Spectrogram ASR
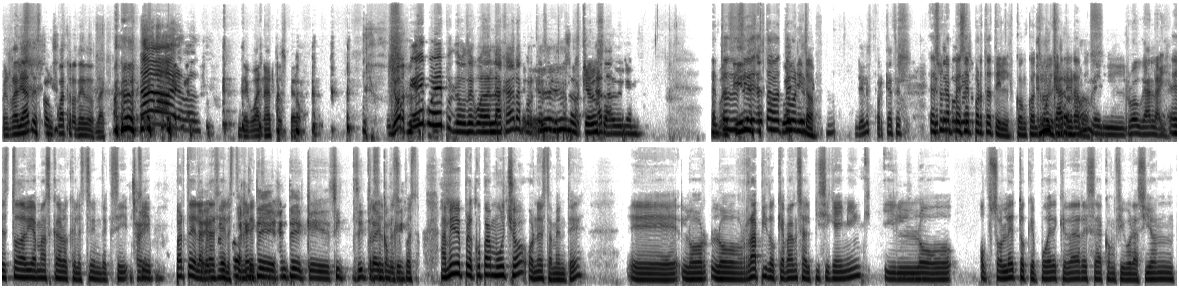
En realidad es con cuatro dedos la no de Guanatos, pero. ¿Yo qué, güey? Pues los de Guadalajara, porque Es asqueroso. Entonces Diles sí, está, bonito. Diles por qué haces. Es una PC portátil con Es muy controles caro, integrados. ¿no? El Rogue Ally. Es todavía más caro que el Stream Deck, sí. Sí. Sí, parte de la gracia del Steam Deck gente, gente que sí, sí es trae con que. presupuesto. A mí me preocupa mucho, honestamente, eh, lo, lo rápido que avanza el PC Gaming y lo obsoleto que puede quedar esa configuración.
